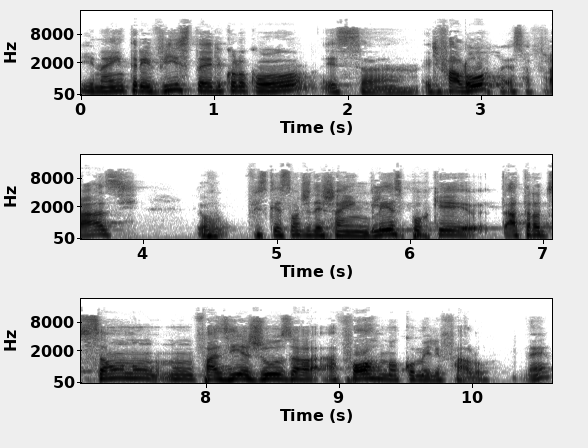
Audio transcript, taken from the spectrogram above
E na entrevista ele colocou essa, ele falou essa frase. Eu fiz questão de deixar em inglês porque a tradução não, não fazia jus à, à, forma como ele falou. Né?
